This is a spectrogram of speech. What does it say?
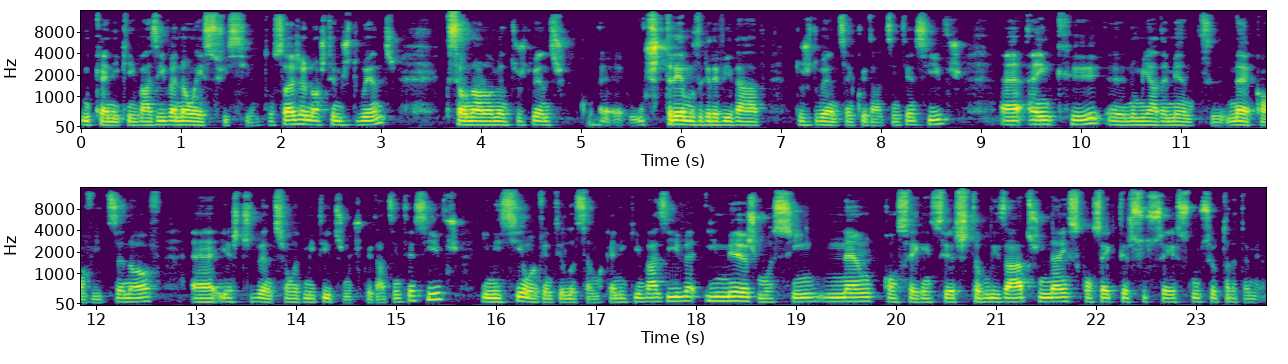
mecânica invasiva, não é suficiente. Ou seja, nós temos doentes que são normalmente os doentes, eh, o extremo de gravidade dos doentes em cuidados intensivos, eh, em que, eh, nomeadamente na Covid-19, eh, estes doentes são admitidos nos cuidados intensivos, iniciam a ventilação mecânica invasiva e, mesmo assim, não conseguem ser estabilizados, nem se consegue ter sucesso no seu tratamento.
